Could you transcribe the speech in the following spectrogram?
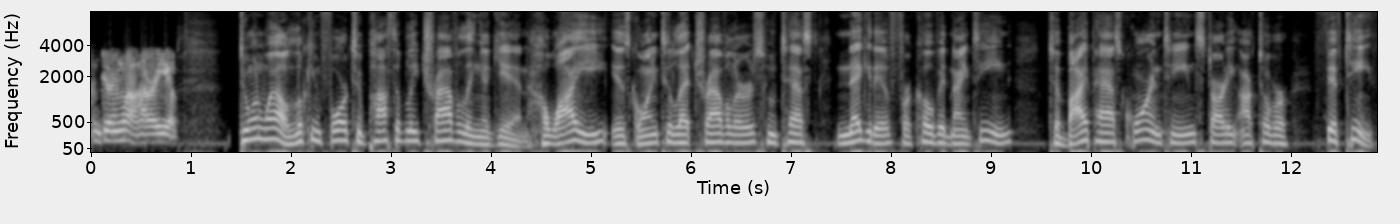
I'm doing well. How are you? Doing well. Looking forward to possibly traveling again. Hawaii is going to let travelers who test negative for COVID 19 to bypass quarantine starting October 15th.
